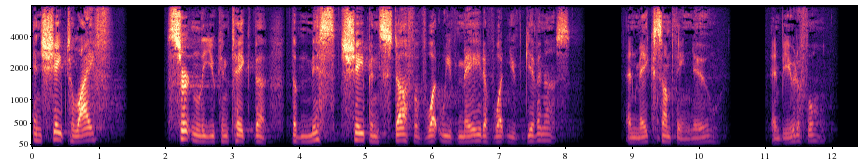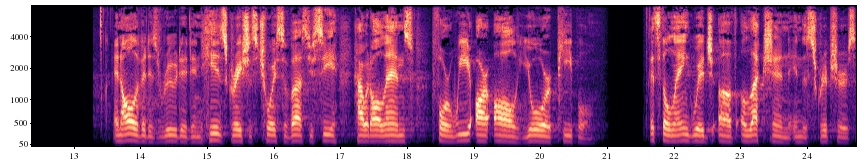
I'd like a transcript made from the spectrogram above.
and shaped life, certainly you can take the, the misshapen stuff of what we've made, of what you've given us, and make something new and beautiful. And all of it is rooted in His gracious choice of us. You see how it all ends. For we are all your people. It's the language of election in the scriptures.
